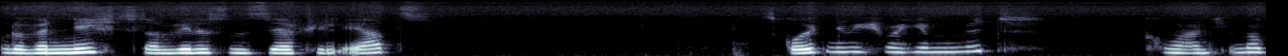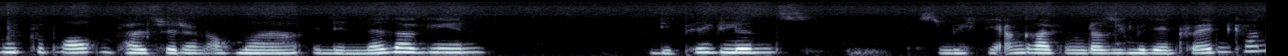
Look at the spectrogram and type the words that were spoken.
Oder wenn nicht, dann wenigstens sehr viel Erz. Gold nehme ich mal hier mit. Kann man eigentlich immer gut gebrauchen, falls wir dann auch mal in den Nether gehen. Die Piglins. Dass sie mich nicht angreifen und dass ich mit denen traden kann.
